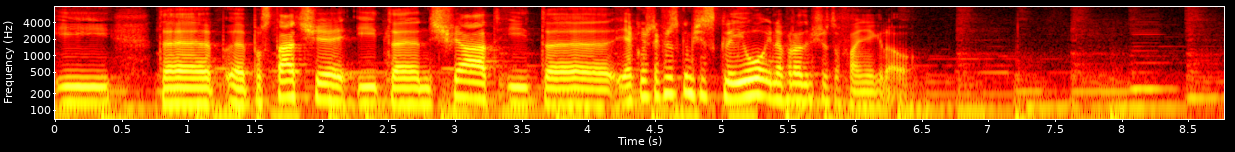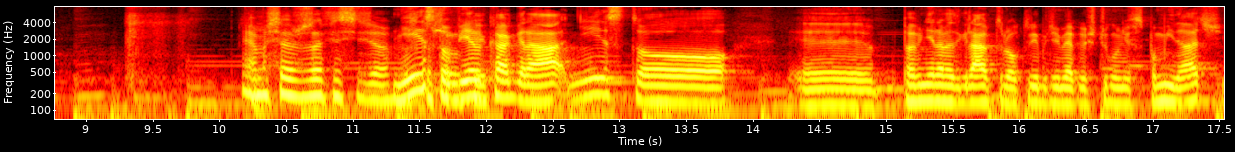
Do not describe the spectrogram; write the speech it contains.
i te e, postacie, i ten świat, i te... jakoś tak wszystko mi się skleiło i naprawdę mi się to fajnie grało. Ja myślę, że Zefis idzie. Nie jest to wielka gra, nie jest to yy, pewnie nawet gra, którą, o której będziemy jakoś szczególnie wspominać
